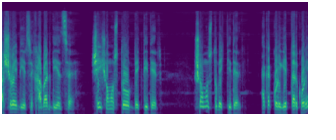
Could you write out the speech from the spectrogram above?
আশ্রয় দিয়েছে, খাবার দিয়েছে, সেই সমস্ত ব্যক্তিদের সমস্ত ব্যক্তিদের এক এক করে গ্রেপ্তার করে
